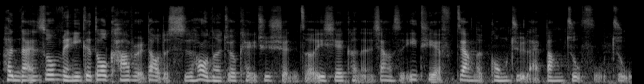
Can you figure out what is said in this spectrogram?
很难说每一个都 cover 到的时候呢，就可以去选择一些可能像是 ETF 这样的工具来帮助辅助。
